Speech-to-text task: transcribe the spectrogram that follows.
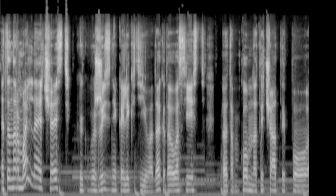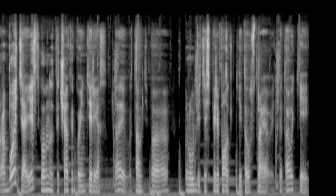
Это нормальная часть как бы жизни коллектива, да, когда у вас есть э, там комнаты, чаты по работе, а есть комнаты, чаты по интересам, да, и вы там типа рубитесь, перепалки какие-то устраиваете, это окей.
